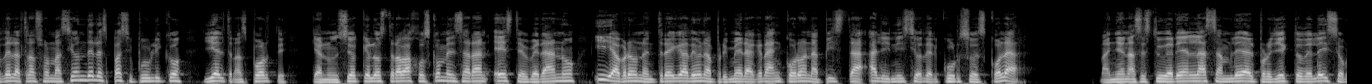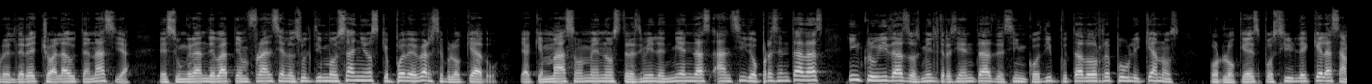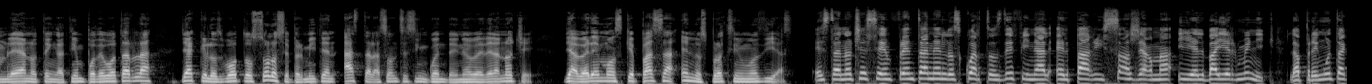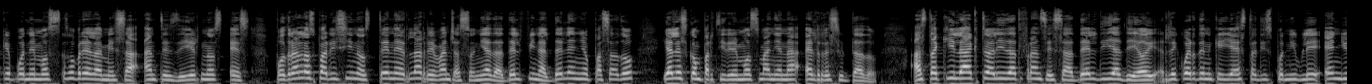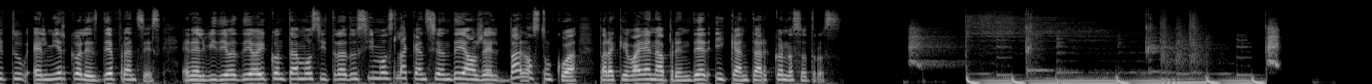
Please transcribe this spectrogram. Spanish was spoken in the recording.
de la transformación del espacio público y el transporte, que anunció que los trabajos comenzarán este verano y habrá una entrega de una primera gran corona pista al inicio del curso escolar. Mañana se estudiará en la Asamblea el proyecto de ley sobre el derecho a la eutanasia. Es un gran debate en Francia en los últimos años que puede verse bloqueado, ya que más o menos 3.000 enmiendas han sido presentadas, incluidas 2.300 de cinco diputados republicanos, por lo que es posible que la Asamblea no tenga tiempo de votarla, ya que los votos solo se permiten hasta las 11.59 de la noche. Ya veremos qué pasa en los próximos días. Esta noche se enfrentan en los cuartos de final el Paris Saint-Germain y el Bayern Múnich. La pregunta que ponemos sobre la mesa antes de irnos es, ¿podrán los parisinos tener la revancha soñada del final del año pasado? Ya les compartiremos mañana el resultado. Hasta aquí la actualidad francesa del día de hoy. Recuerden que ya está disponible en YouTube el miércoles de francés. En el video de hoy contamos y traducimos la canción de Angèle Balance ton quoi para que vayan a aprender y cantar con nosotros.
